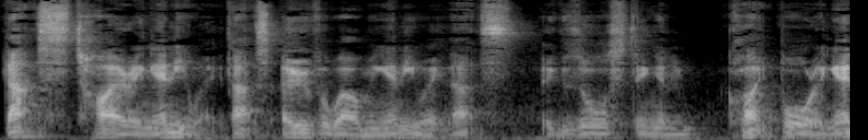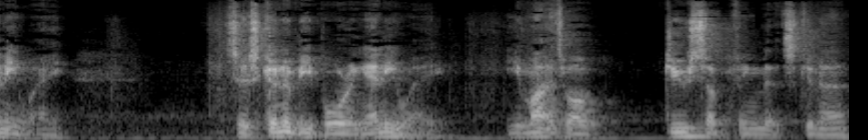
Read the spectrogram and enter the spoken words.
that's tiring anyway. That's overwhelming anyway. That's exhausting and quite boring anyway. So it's going to be boring anyway. You might as well do something that's going to,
